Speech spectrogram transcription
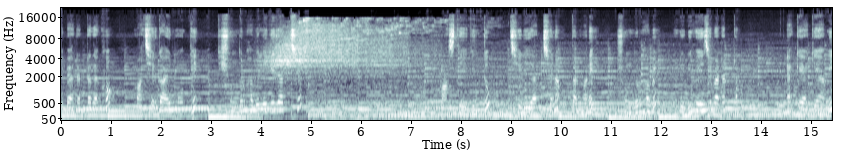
এই ব্যাটারটা দেখো, মাছের গায়ের মধ্যে কি সুন্দরভাবে লেগে যাচ্ছে। মাছ দিয়ে কিন্তু ছেড়ে যাচ্ছে না, তার মানে সুন্দরভাবে রেডি হয়েছে ব্যাটারটা। একে একে আমি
